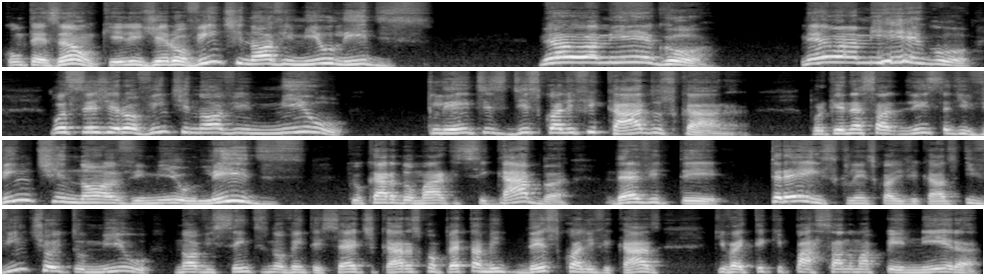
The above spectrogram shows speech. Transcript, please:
com tesão, que ele gerou 29 mil leads. Meu amigo, meu amigo, você gerou 29 mil clientes desqualificados, cara. Porque nessa lista de 29 mil leads, que o cara do marketing se gaba, deve ter três clientes qualificados e 28.997 caras completamente desqualificados, que vai ter que passar numa peneira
